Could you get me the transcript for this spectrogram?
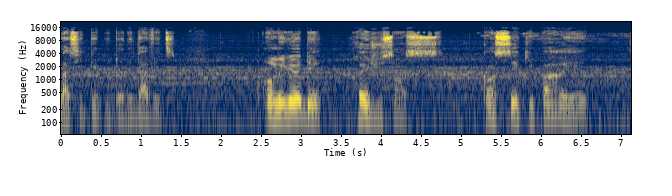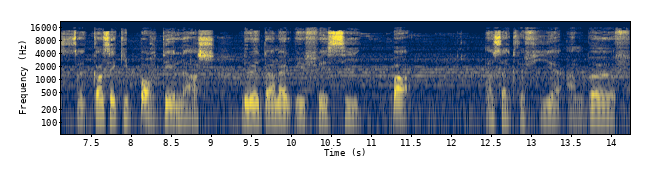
la cité plutôt de David. Au milieu de réjouissance, quand ce qui portait l'arche de l'Éternel eut fait si pas on sacrifiait un bœuf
